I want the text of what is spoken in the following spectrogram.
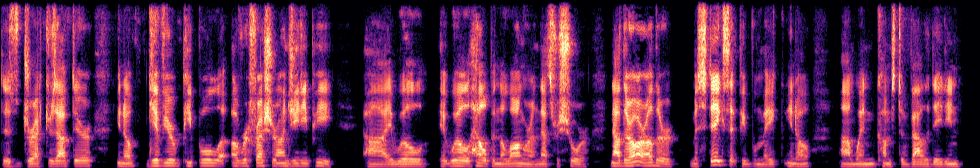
those directors out there, you know, give your people a refresher on GDP. Uh, it will it will help in the long run, that's for sure. Now there are other mistakes that people make, you know, uh, when it comes to validating,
